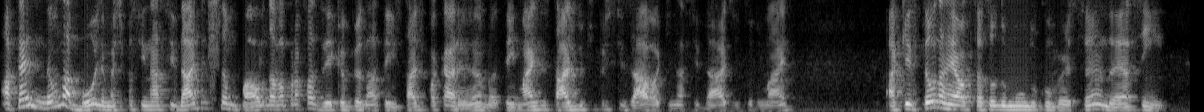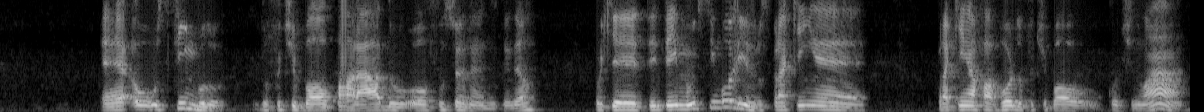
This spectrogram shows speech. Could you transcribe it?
Até não na bolha, mas, tipo assim, na cidade de São Paulo dava para fazer campeonato. Tem estádio pra caramba, tem mais estádio do que precisava aqui na cidade e tudo mais. A questão, na real, que tá todo mundo conversando é assim: é o, o símbolo do futebol parado ou funcionando, entendeu? Porque tem, tem muitos simbolismos. Para quem é para quem é a favor do futebol continuar,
